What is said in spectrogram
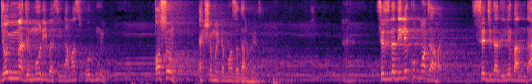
জন্মা যে মরি বাসি নামাজ পড়মুই কসম, একসময় এটা মজাদার হয়ে যায়। হ্যাঁ। সেজদা দিলে খুব মজা হয়। সেজদা দিলে বান্দা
